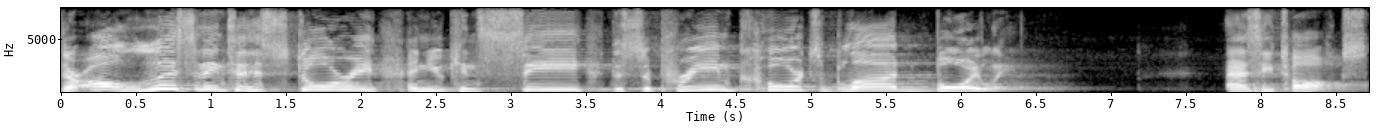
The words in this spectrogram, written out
they're all listening to his story, and you can see the Supreme Court's blood boiling as he talks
